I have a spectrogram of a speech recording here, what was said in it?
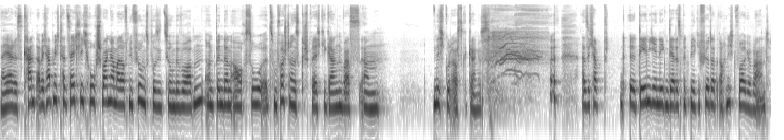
naja, riskant, aber ich habe mich tatsächlich hochschwanger mal auf eine Führungsposition beworben und bin dann auch so äh, zum Vorstellungsgespräch gegangen, was ähm, nicht gut ausgegangen ist. also ich habe äh, denjenigen, der das mit mir geführt hat, auch nicht vorgewarnt.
